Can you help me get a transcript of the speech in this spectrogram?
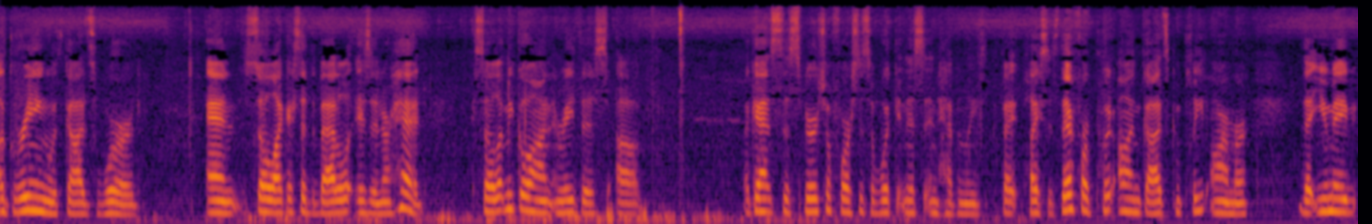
agreeing with God's word. And so, like I said, the battle is in our head. So let me go on and read this. Uh, against the spiritual forces of wickedness in heavenly places. Therefore, put on God's complete armor that you may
